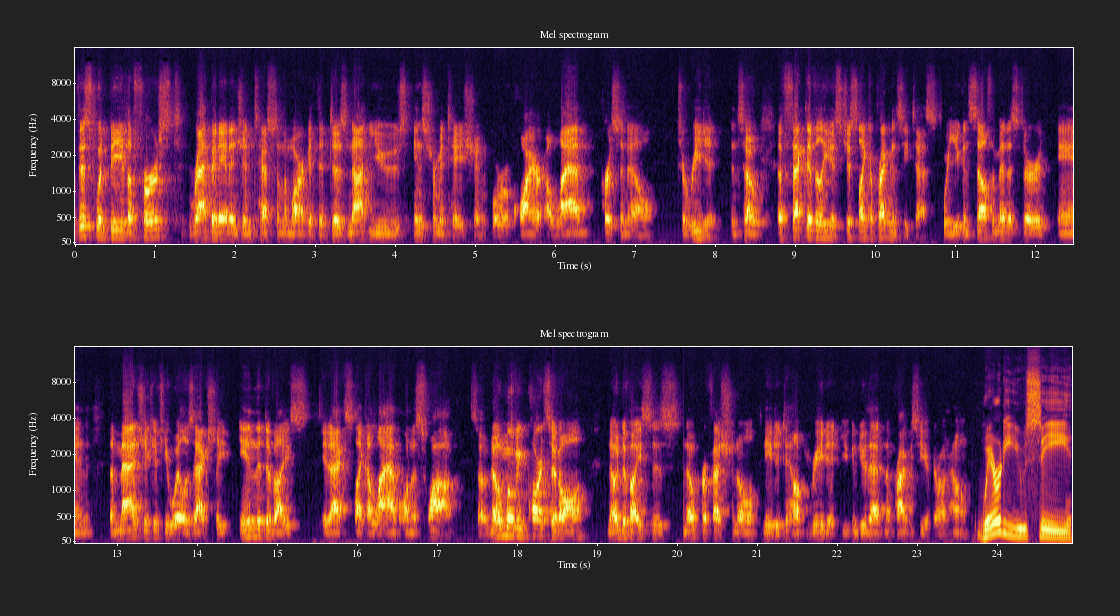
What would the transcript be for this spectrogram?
this would be the first rapid antigen test on the market that does not use instrumentation or require a lab personnel to read it. And so effectively, it's just like a pregnancy test where you can self administer it. And the magic, if you will, is actually in the device. It acts like a lab on a swab. So no moving parts at all. No devices, no professional needed to help you read it. You can do that in the privacy of your own home. Where do you see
